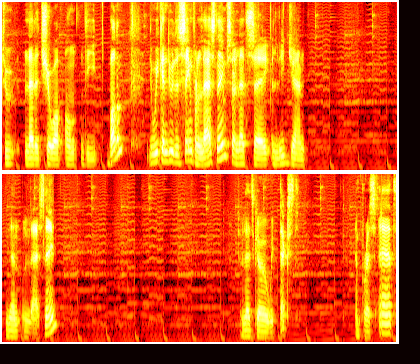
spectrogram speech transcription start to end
to let it show up on the bottom. We can do the same for last name. So let's say lead gen, then last name. So let's go with text and press add.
